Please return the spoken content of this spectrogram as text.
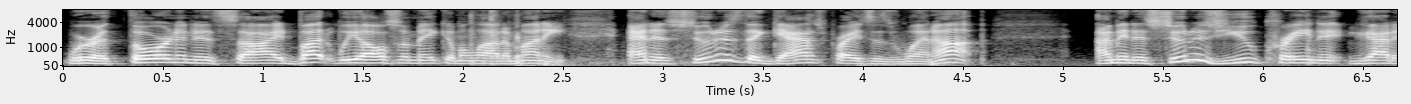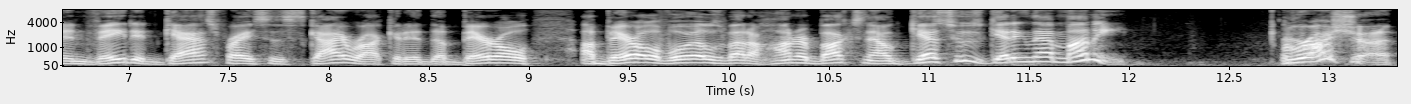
We're a thorn in his side, but we also make him a lot of money. And as soon as the gas prices went up, I mean, as soon as Ukraine got invaded, gas prices skyrocketed. The barrel, a barrel of oil is about hundred bucks now. Guess who's getting that money? Russia.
